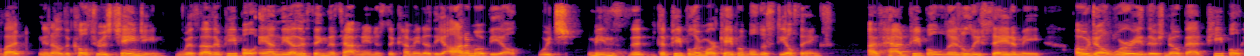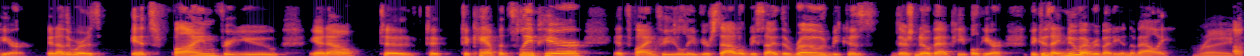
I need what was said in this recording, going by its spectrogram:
But, you know, the culture is changing with other people. And the other thing that's happening is the coming of the automobile, which means that the people are more capable to steal things. I've had people literally say to me, Oh, don't worry, there's no bad people here. In other words, it's fine for you, you know, to, to, to camp and sleep here. It's fine for you to leave your saddle beside the road because there's no bad people here. Because I knew everybody in the valley. Right. Uh,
